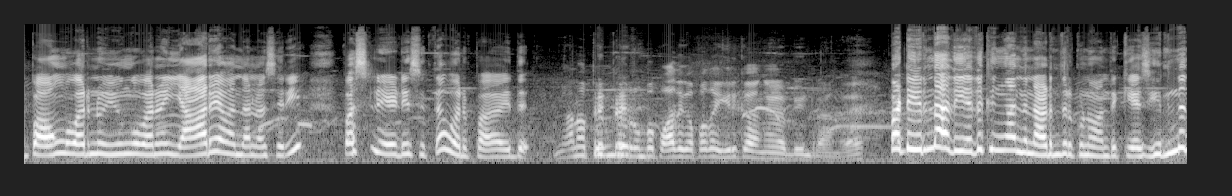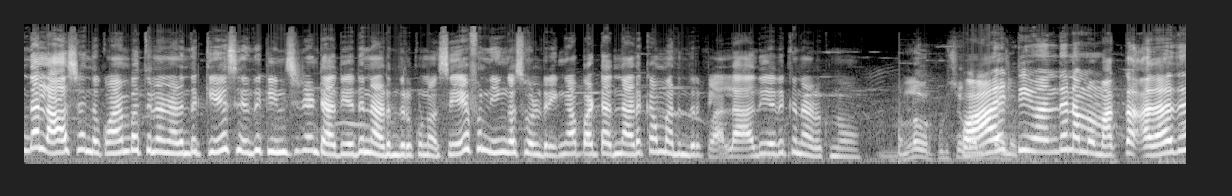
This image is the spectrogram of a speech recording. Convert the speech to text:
இப்போ அவங்க வரணும் இவங்க வரணும் யாரே வந்தாலும் சரி ஃபர்ஸ்ட் லேடிஸுக்கு தான் ஒரு ப இது. ரொம்ப பாதுகாப்பா தான் இருக்காங்க அப்படின்றாங்க. பட் இருந்தால் அது எதுக்குங்க அந்த நடந்திருக்கணும் அந்த கேஸ் இருந்தால் லாஸ்ட் அந்த கோயம்புத்தூர்ல நடந்த கேஸ் எதுக்கு இன்சிடென்ட் அது எது நடந்திருக்கணும்? சேஃப் நீங்கள் சொல்கிறீங்க பட் அது நடக்காமல் இருந்திருக்கலாம்ல? அது எதுக்கு நடக்கணும்? குவாலிட்டி வந்து நம்ம மக்கள் அதாவது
